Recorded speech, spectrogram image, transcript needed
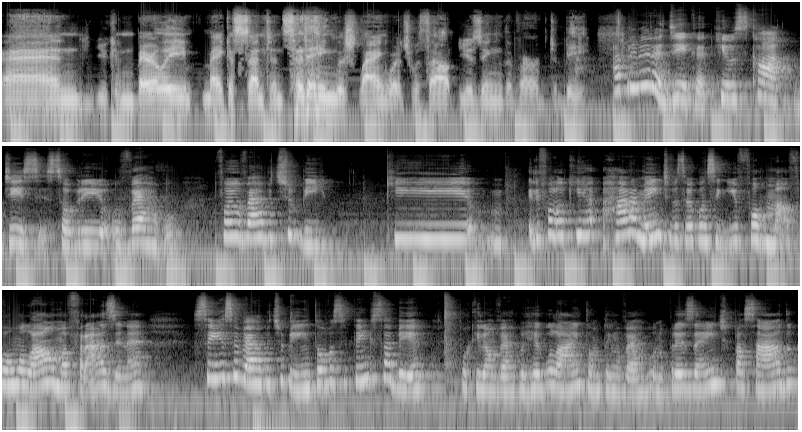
and you can barely make a sentence in the English language without using the verb to be. A primeira dica que o Scott disse sobre o verbo foi o verbo to be, que ele falou que raramente você vai conseguir formar, formular uma frase, né, sem esse verbo to be. Então você tem que saber, porque ele é um verbo regular, então tem um verbo no presente, passado.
